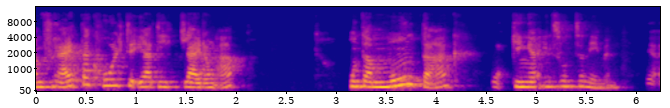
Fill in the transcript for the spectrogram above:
Am Freitag holte er die Kleidung ab und am Montag ja. ging er ins Unternehmen. Ja.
